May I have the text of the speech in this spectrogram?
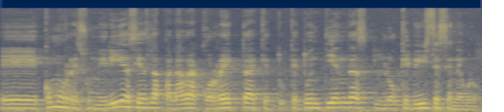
eh, ¿cómo resumirías, si es la palabra correcta, que tú, que tú entiendas lo que viviste en Europa?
